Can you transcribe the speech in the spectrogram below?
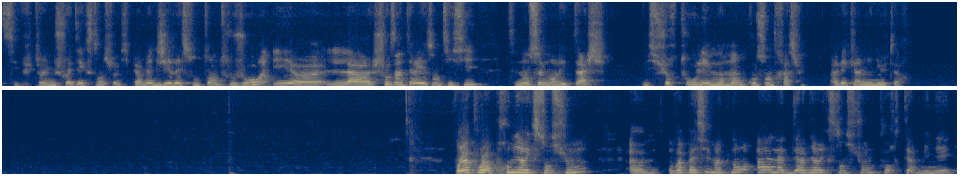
c'est plutôt une chouette extension qui permet de gérer son temps toujours. Et la chose intéressante ici, c'est non seulement les tâches, mais surtout les moments de concentration avec un minuteur. Voilà pour la première extension. Euh, on va passer maintenant à la dernière extension pour terminer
